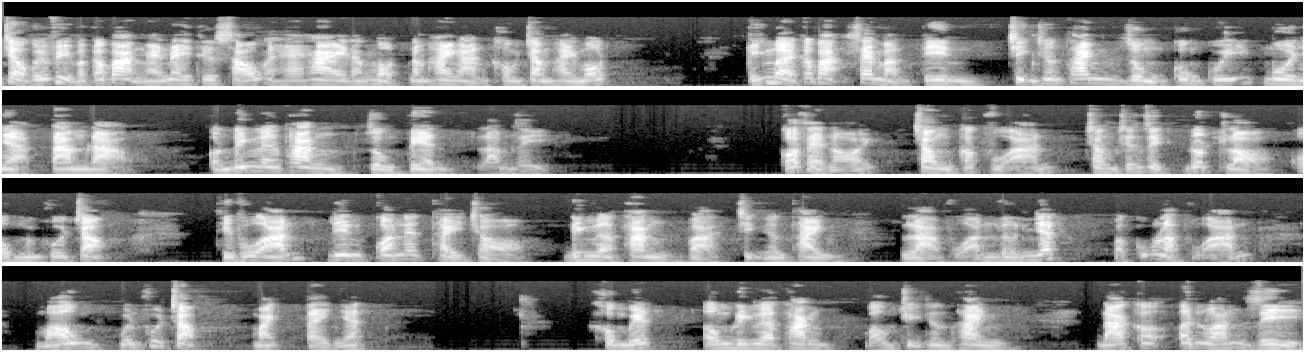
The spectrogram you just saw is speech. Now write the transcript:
Kính chào quý vị và các bạn ngày hôm nay thứ 6 ngày 22 tháng 1 năm 2021. Kính mời các bạn xem bản tin Trịnh Xuân Thanh dùng công quỹ mua nhà Tam Đảo, còn Đinh Lương Thăng dùng tiền làm gì? Có thể nói trong các vụ án trong chiến dịch đốt lò của ông Nguyễn Phú Trọng thì vụ án liên quan đến thầy trò Đinh Lương Thăng và Trịnh Xuân Thanh là vụ án lớn nhất và cũng là vụ án mà ông Nguyễn Phú Trọng mạnh tay nhất. Không biết ông Đinh Lương Thăng và ông Trịnh Xuân Thanh đã có ân oán gì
